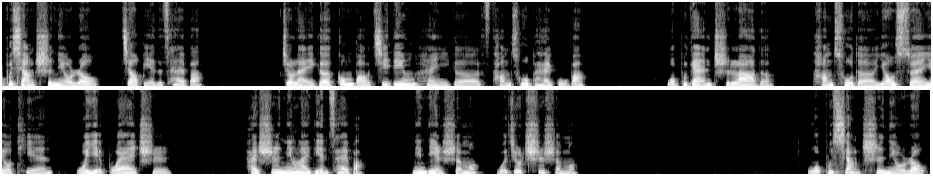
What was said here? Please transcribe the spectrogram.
不想吃牛肉，叫别的菜吧。就来一个宫保鸡丁和一个糖醋排骨吧。我不敢吃辣的，糖醋的又酸又甜，我也不爱吃。还是您来点菜吧，您点什么我就吃什么。我不想吃牛肉。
